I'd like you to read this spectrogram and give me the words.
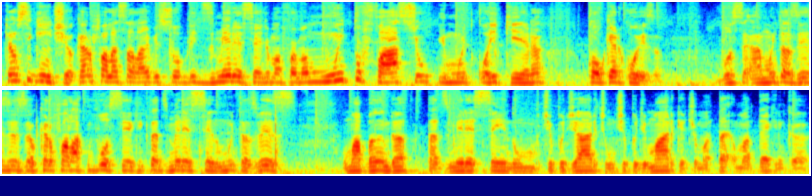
Que é o seguinte, eu quero falar essa live sobre desmerecer de uma forma muito fácil e muito corriqueira qualquer coisa. Você, ah, muitas vezes eu quero falar com você aqui que tá desmerecendo muitas vezes uma banda está desmerecendo um tipo de arte, um tipo de marketing, uma, uma técnica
